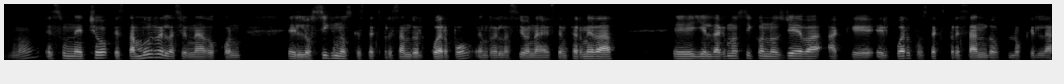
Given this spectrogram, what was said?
¿no? Es un hecho que está muy relacionado con eh, los signos que está expresando el cuerpo en relación a esta enfermedad. Eh, y el diagnóstico nos lleva a que el cuerpo está expresando lo que la,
